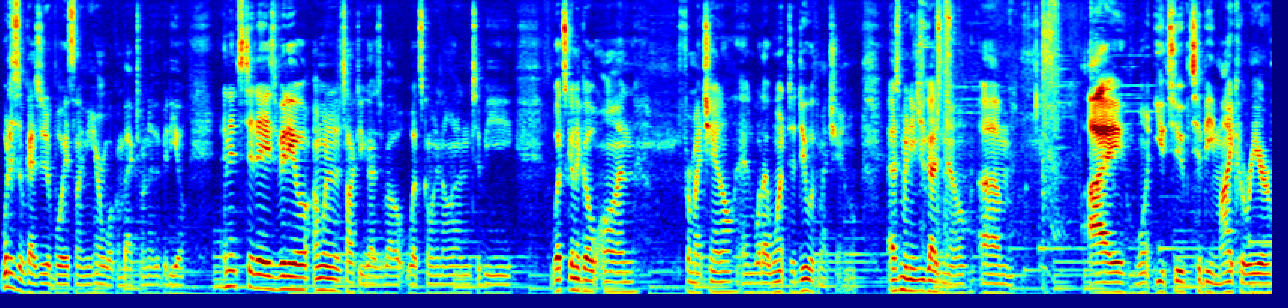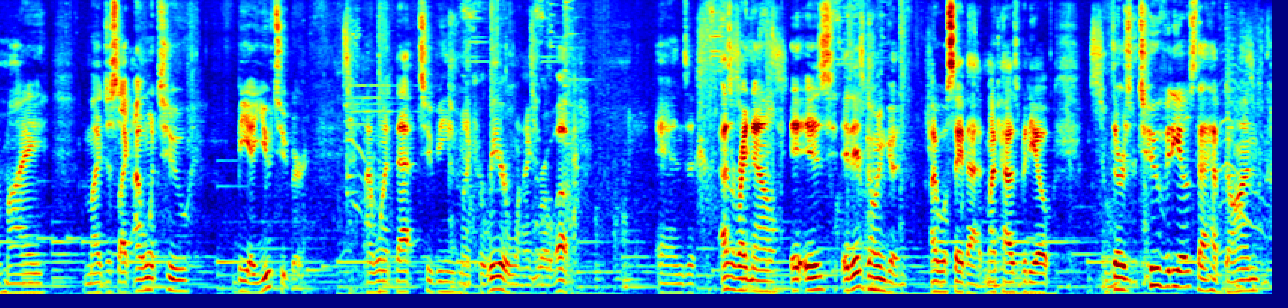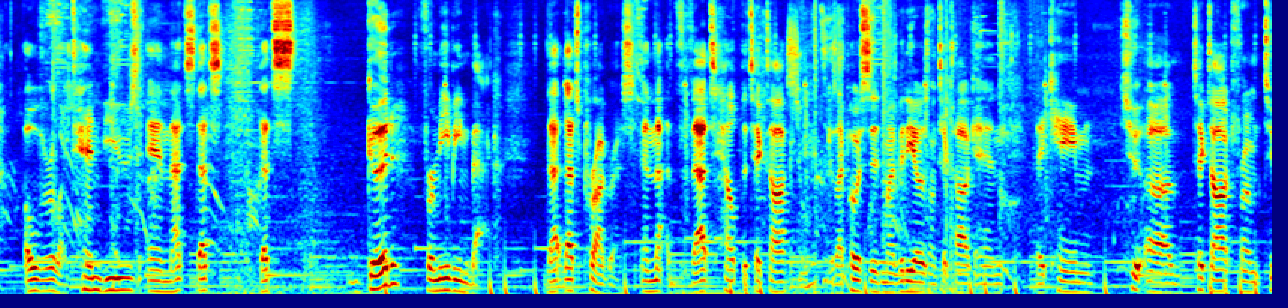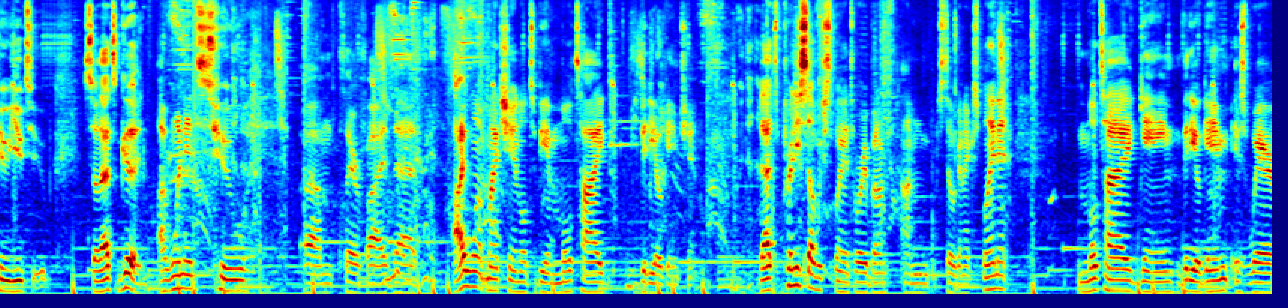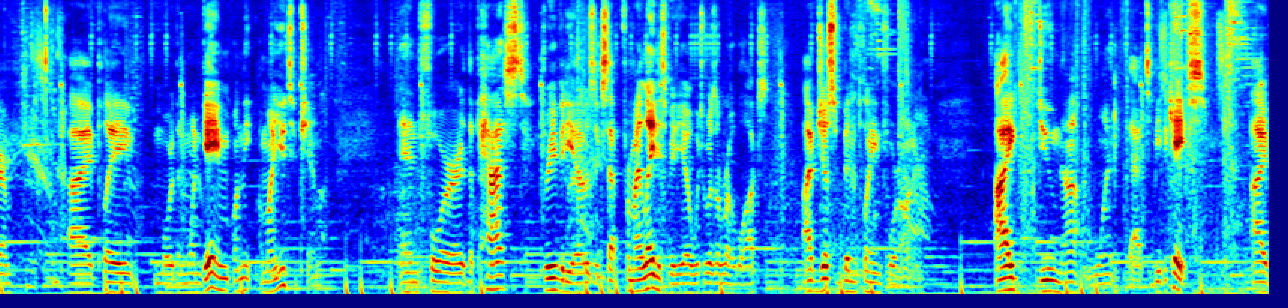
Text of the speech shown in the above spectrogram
What is up guys, it's your boy Slimy here and welcome back to another video. And it's today's video, I wanted to talk to you guys about what's going on to be, what's going to go on for my channel and what I want to do with my channel. As many of you guys know, um, I want YouTube to be my career, my, my just like, I want to be a YouTuber. I want that to be my career when I grow up. And as of right now, it is it is going good. I will say that. My past video, there's two videos that have gone over like 10 views and that's that's that's good for me being back. That that's progress and that that's helped the TikTok because I posted my videos on TikTok and they came to uh, TikTok from to YouTube. So that's good. I wanted to um, clarify that I want my channel to be a multi-video game channel. That's pretty self-explanatory, but I'm, I'm still going to explain it. Multi-game video game is where I play more than one game on the on my YouTube channel. And for the past three videos, except for my latest video, which was a Roblox, I've just been playing For Honor. I do not want that to be the case. I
